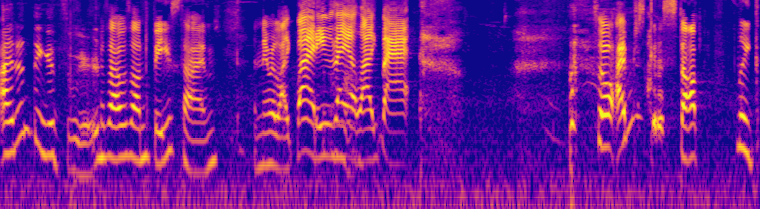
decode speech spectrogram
I don't think it's weird. Because I was on FaceTime and they were like, why do you say it like that? so I'm just going to stop, like,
